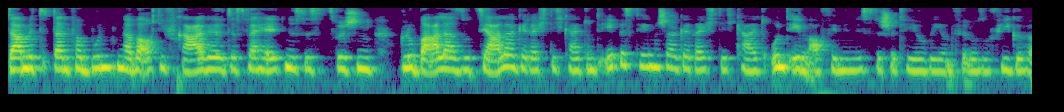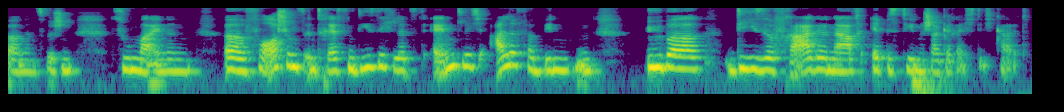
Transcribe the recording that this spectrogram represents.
damit dann verbunden aber auch die Frage des Verhältnisses zwischen globaler sozialer Gerechtigkeit und epistemischer Gerechtigkeit und eben auch feministische Theorie und Philosophie gehören inzwischen zu meinen äh, Forschungsinteressen, die sich letztendlich alle verbinden über diese Frage nach epistemischer Gerechtigkeit.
